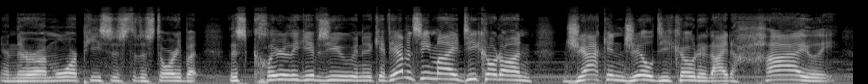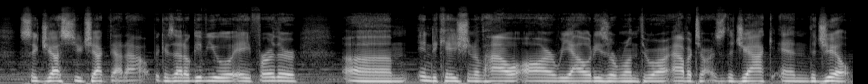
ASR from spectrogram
And there are more pieces to the story, but this clearly gives you an indication. If you haven't seen my decode on Jack and Jill decoded, I'd highly suggest you check that out because that'll give you a further um, indication of how our realities are run through our avatars, the Jack and the Jill.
